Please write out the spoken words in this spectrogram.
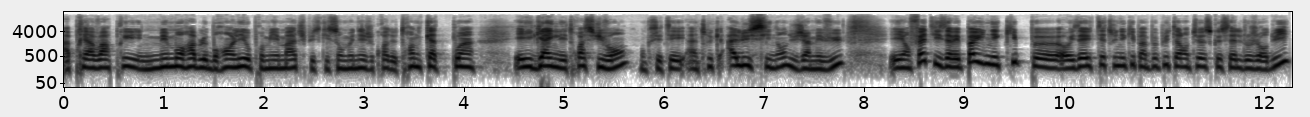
après avoir pris une mémorable branlée au premier match, puisqu'ils sont menés, je crois, de 34 points, et ils gagnent les trois suivants. Donc c'était un truc hallucinant, du jamais vu. Et en fait, ils n'avaient pas une équipe, euh, ils avaient peut-être une équipe un peu plus talentueuse que celle d'aujourd'hui,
